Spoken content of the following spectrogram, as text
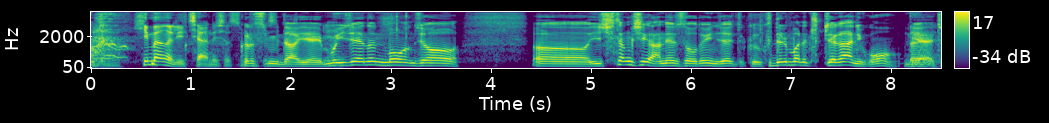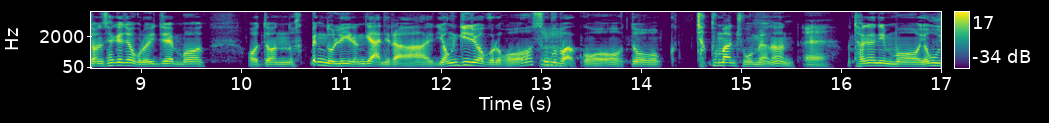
예, 희망을 잃지 않으셨으면 그렇습니다. 예. 뭐 이제는 뭐저 어, 이 시상식 안에서도 이제 그 그들만의 축제가 아니고 네. 예, 전 세계적으로 이제 뭐 어떤 흑백 논리 이런 게 아니라 연기력으로 승부받고 또 작품만 좋으면은. 예. 당연히 뭐 여우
